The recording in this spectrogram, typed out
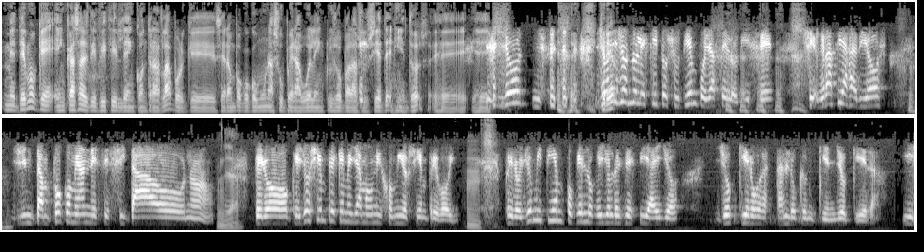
Me temo que en casa es difícil de encontrarla porque será un poco como una superabuela incluso para sus siete nietos. Eh, eh. Yo, a ellos no les quito su tiempo, ya se lo dije. gracias a Dios tampoco me han necesitado, no. Pero que yo siempre que me llama un hijo mío siempre voy. Mm. Pero yo mi tiempo, que es lo que yo les decía a ellos, yo quiero gastarlo con quien yo quiera. Y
